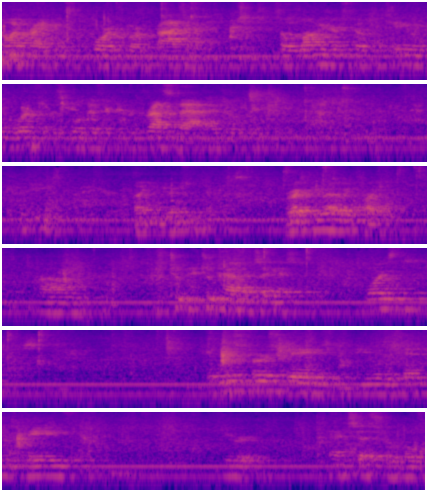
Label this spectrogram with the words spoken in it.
However, I can support your project. So as long as you're still continuing to work with the school district to address that, I do appreciate. Thank you, Jason. Rick, do you have any questions? Um, Two, two comments, I guess. One, in this first phase, do you intend to pave your access from both?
